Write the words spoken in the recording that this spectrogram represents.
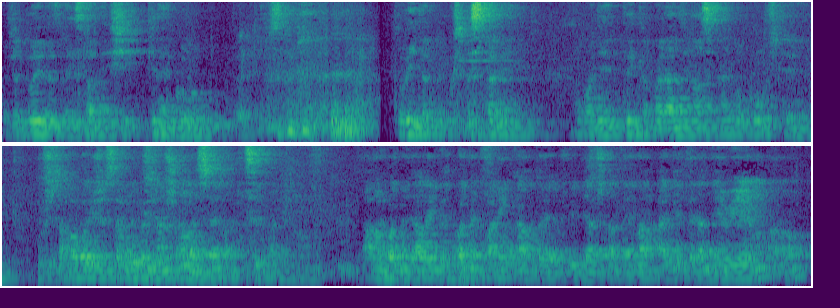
takže byl jeden z nejslavnějších ginekologů. To víte, my už jsme starí a oni, ty kamarádi nás nějak opouštějí. Už sa hovorí, že sa vôbec našom lese. Se tak, no. Áno, poďme ďalej, poďme k faninkám, to je vždy vďačná téma, aj keď teda neviem, áno,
